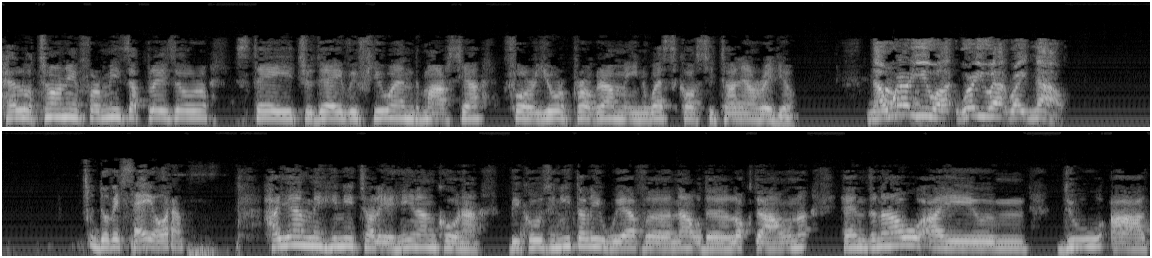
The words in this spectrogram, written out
Hello, Tony. For me, it's a pleasure stay today with you and Marcia for your program in West Coast Italian Radio. Now, where are you? Uh, where are you at right now? Dove sei ora? I am in Italy, in Ancona, because in Italy we have uh, now the lockdown, and now I um, do a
